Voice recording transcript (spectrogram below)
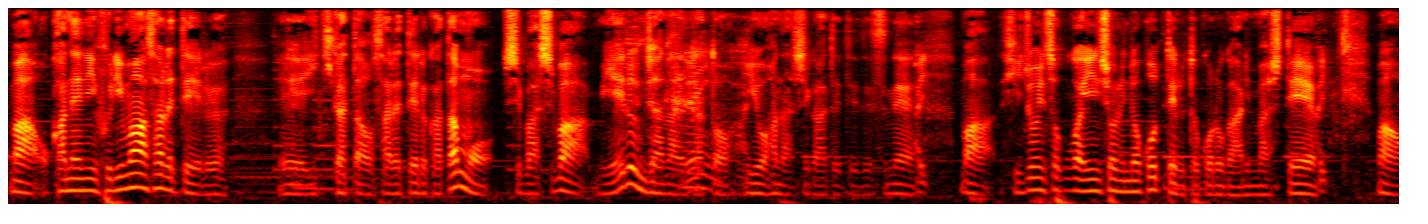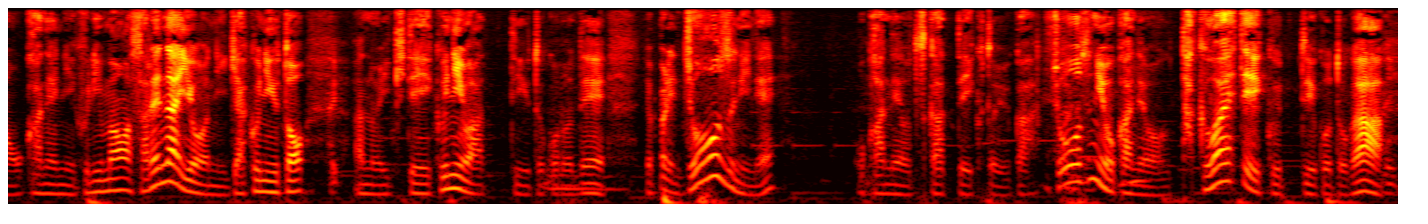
まあ、お金に振り回されている、えー生き方をされている方もしばしば見えるんじゃないかとい。うお話が出てですね、はい。まあ、非常にそこが印象に残っているところがありまして、はい。まあ、お金に振り回されないように逆に言うと、はい。あの生きていくにはっていうところで、やっぱり上手にねお金を使っていくというか上手にお金を蓄えていくっていうことが、はい。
